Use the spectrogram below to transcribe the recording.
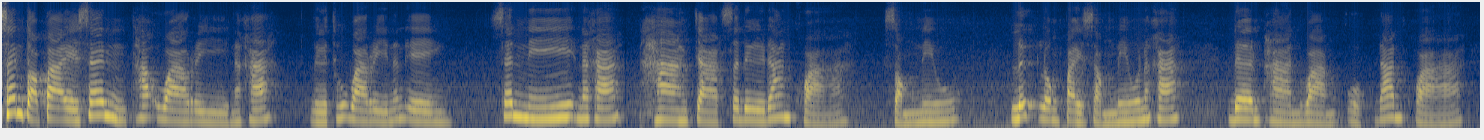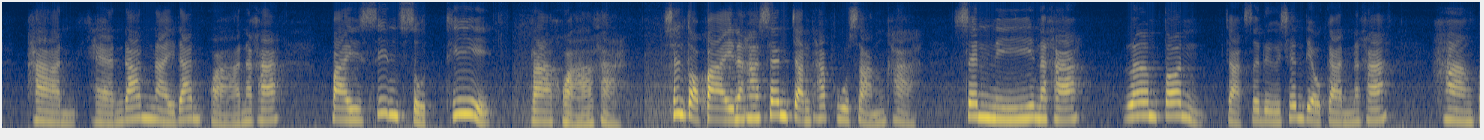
เส้นต่อไปเส้นทวารีนะคะ หรือทุวารีนั่นเอง เส้นนี้นะคะ ห่างจากสะดือด้านขวา 2 นิ้ว ลึกลงไป 2 นิ้วนะคะ เดินผ่านหว่างอกด้านขวา ผ่านแขนด้านในด้านขวานะคะ ไปสิ้นสุดที่ตาขวาค่ะ เส้นต่อไปนะคะ เส้นจันทภูสังค่ะ เส้นนี้นะคะ เริ่มต้นจากสะดือเช่นเดียวกันนะคะ ห่างไป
